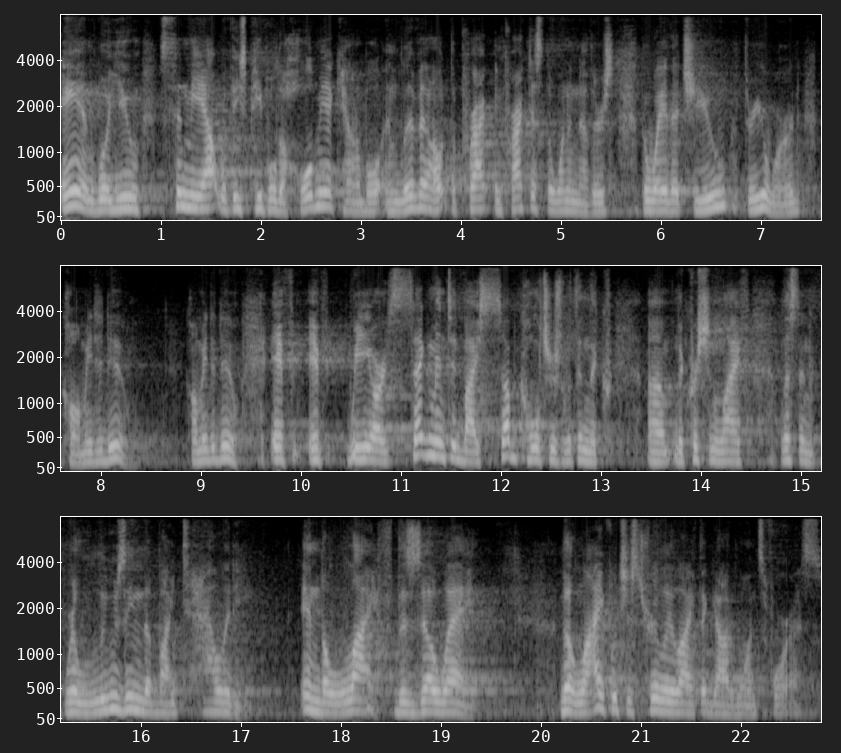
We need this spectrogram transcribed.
And will you send me out with these people to hold me accountable and live out the and practice the one another's the way that you, through your word, call me to do? Call me to do. If, if we are segmented by subcultures within the, um, the Christian life, listen, we're losing the vitality in the life, the Zoe, the life which is truly life that God wants for us.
